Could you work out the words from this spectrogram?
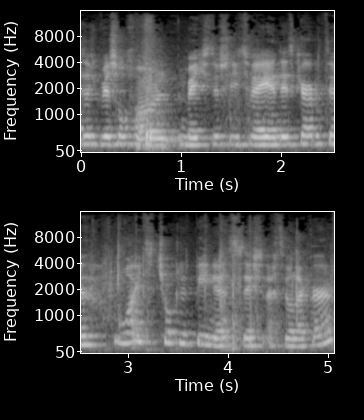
Dus ik wissel gewoon een beetje tussen die twee. En dit keer heb ik de white chocolate peanuts. Deze is echt heel lekker.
